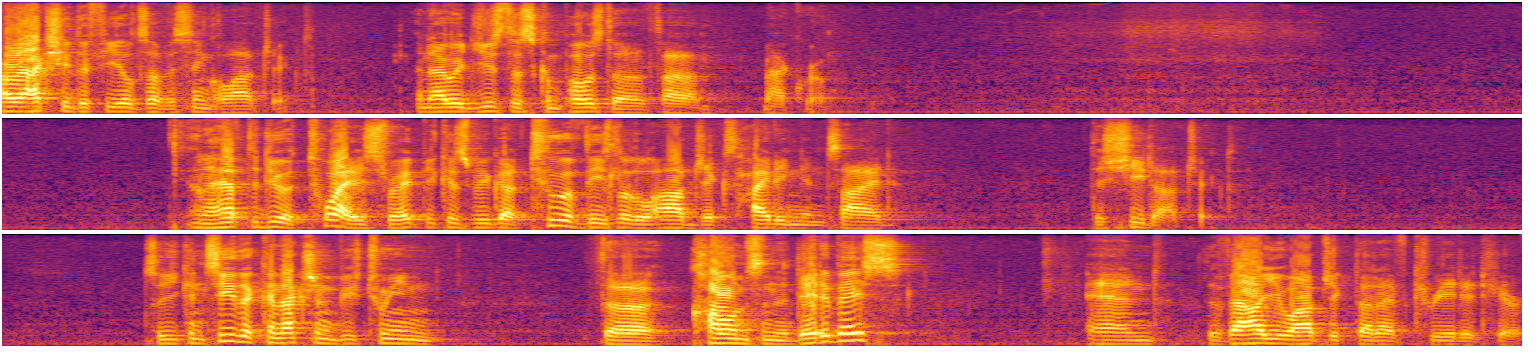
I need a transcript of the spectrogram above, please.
are actually the fields of a single object. And I would use this composed of uh, macro. And I have to do it twice, right? Because we've got two of these little objects hiding inside the sheet object. So you can see the connection between the columns in the database and the value object that I've created here.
